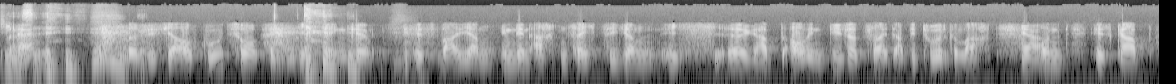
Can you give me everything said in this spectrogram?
Klasse. Ne? Das ist ja auch gut so. Ich denke, es war ja in den 68ern, ich äh, habe auch in dieser Zeit Abitur gemacht ja. und es gab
